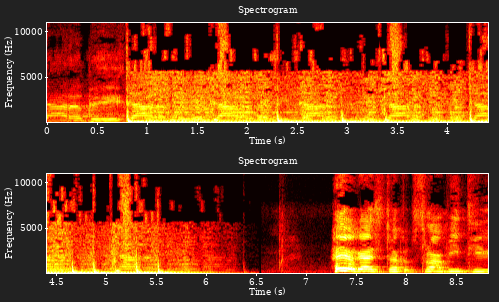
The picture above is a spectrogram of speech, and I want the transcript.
gotta be. Hey yo guys, welcome to Strong Bean TV,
